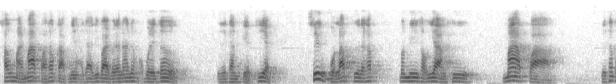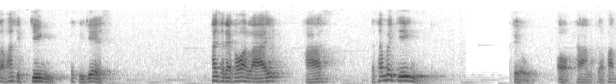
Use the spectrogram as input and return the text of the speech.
เครื่องหมายมากกว่าเท่ากับเนี่ยอาจจะอธิบายไปแล้วนะเรื่องของ operator ในการเปรียบเทียบ ซึ่งผลลัพธ์คืออะไรครับ มันมีสองอย่างคือมากกว่า หรือเท่ากับ50จริงก็คือ yes ให้แสดงเขาว่า right pass แต่ถ้าไม่จริง fail ออกทางสภาพ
